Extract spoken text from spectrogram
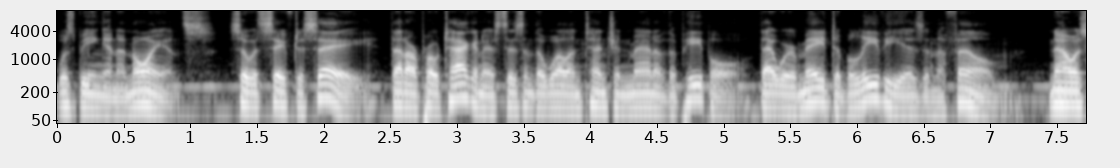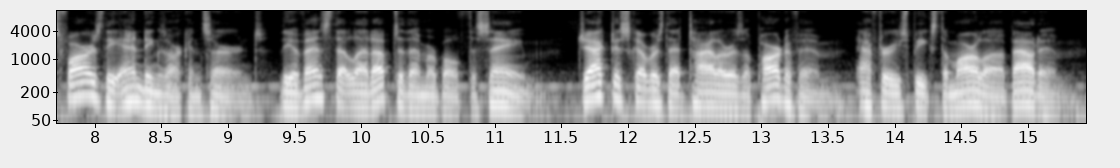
was being an annoyance. So it's safe to say that our protagonist isn't the well-intentioned man of the people that we're made to believe he is in the film. Now, as far as the endings are concerned, the events that led up to them are both the same. Jack discovers that Tyler is a part of him after he speaks to Marla about him,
